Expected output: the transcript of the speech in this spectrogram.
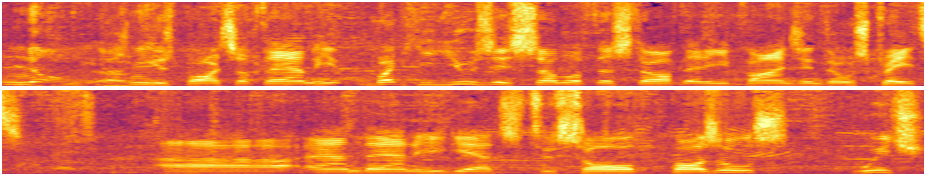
no, he doesn't use parts of them, he, but he uses some of the stuff that he finds in those crates. Uh, and then he gets to solve puzzles, which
